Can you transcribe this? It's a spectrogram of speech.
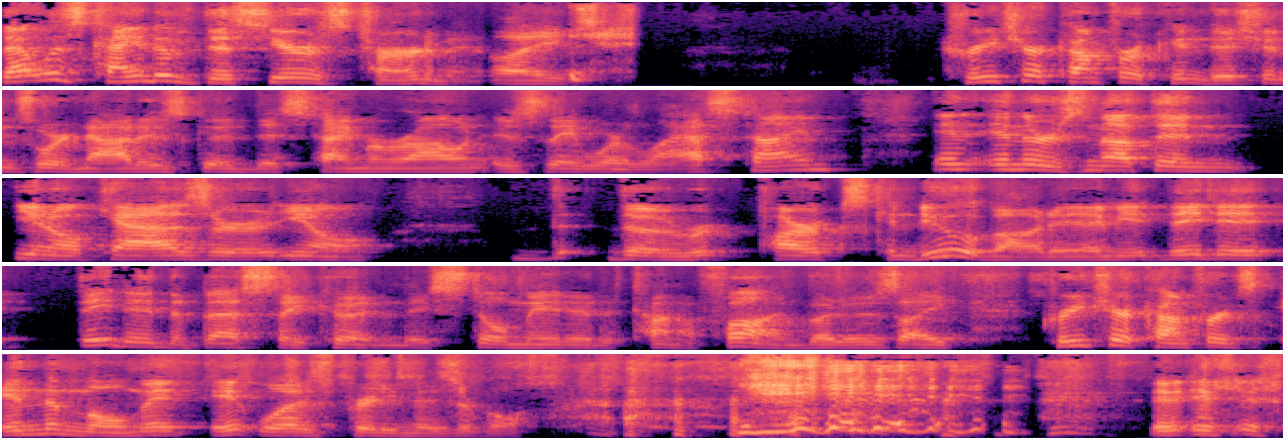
that was kind of this year's tournament. Like, creature comfort conditions were not as good this time around as they were last time and, and there's nothing you know Kaz or you know the, the parks can do about it. I mean, they did they did the best they could, and they still made it a ton of fun. But it was like creature comforts in the moment. It was pretty miserable. if, if,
